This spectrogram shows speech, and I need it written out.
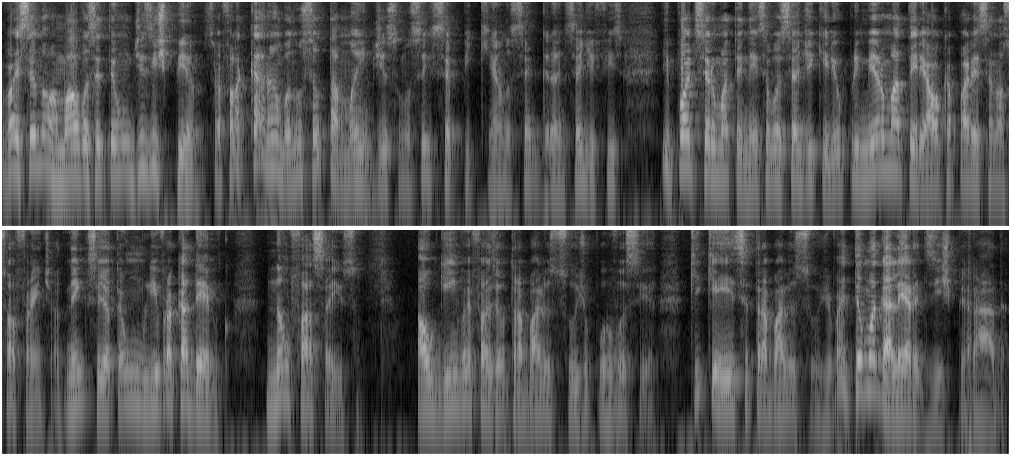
vai ser normal você ter um desespero. Você vai falar: caramba, no seu tamanho disso, não sei se é pequeno, se é grande, se é difícil. E pode ser uma tendência você adquirir o primeiro material que aparecer na sua frente, nem que seja até um livro acadêmico. Não faça isso alguém vai fazer o trabalho sujo por você. O que, que, é esse trabalho sujo? Vai ter uma galera desesperada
